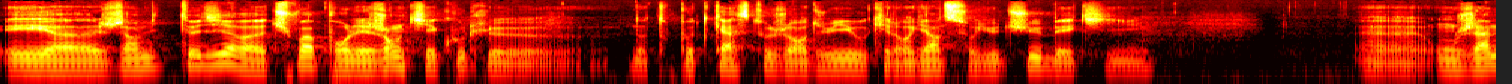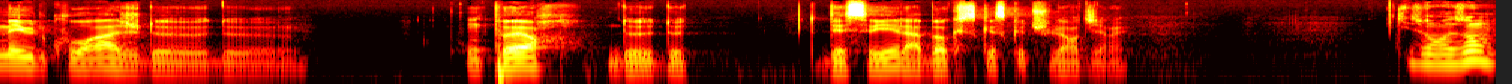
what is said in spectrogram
Et euh, j'ai envie de te dire, tu vois, pour les gens qui écoutent le, notre podcast aujourd'hui ou qui le regardent sur YouTube et qui euh, ont jamais eu le courage de, de ont peur de de- d'essayer la boxe, qu'est-ce que tu leur dirais? Ils ont raison.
